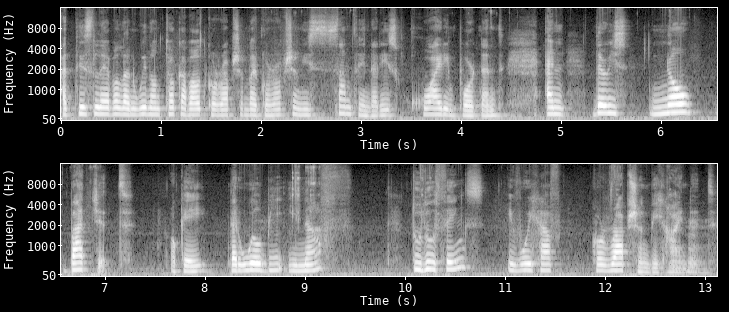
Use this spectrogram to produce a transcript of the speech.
at this level and we don't talk about corruption, but corruption is something that is quite important. And there is no budget, okay, that will be enough to do things if we have corruption behind it.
